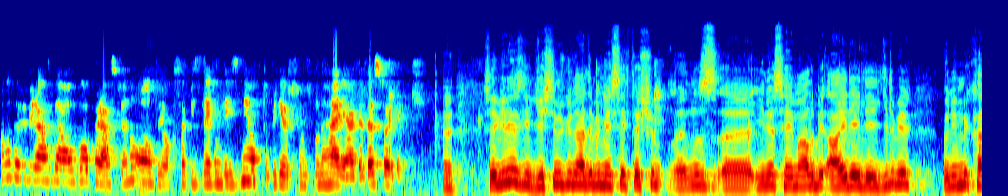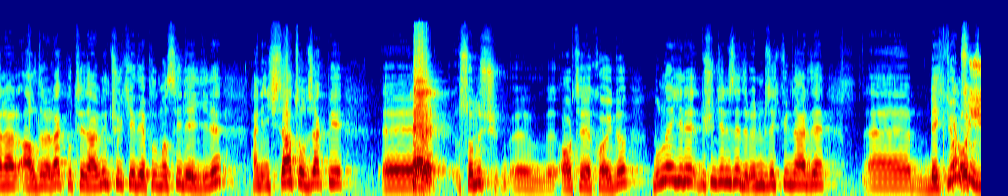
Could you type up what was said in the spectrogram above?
Ama tabii biraz bir algı operasyonu oldu. Yoksa bizlerin de izni yoktu biliyorsunuz. Bunu her yerde de söyledik. Evet. Sevgili Ezgi, geçtiğimiz günlerde bir meslektaşımız e, yine SMA'lı bir aileyle ilgili bir önemli karar aldırarak bu tedavinin Türkiye'de yapılması ile ilgili hani içtihat olacak bir e, Evet. sonuç e, ortaya koydu. Bununla ilgili düşünceniz nedir? Önümüzdeki günlerde e, bekliyor Ya o musunuz bir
